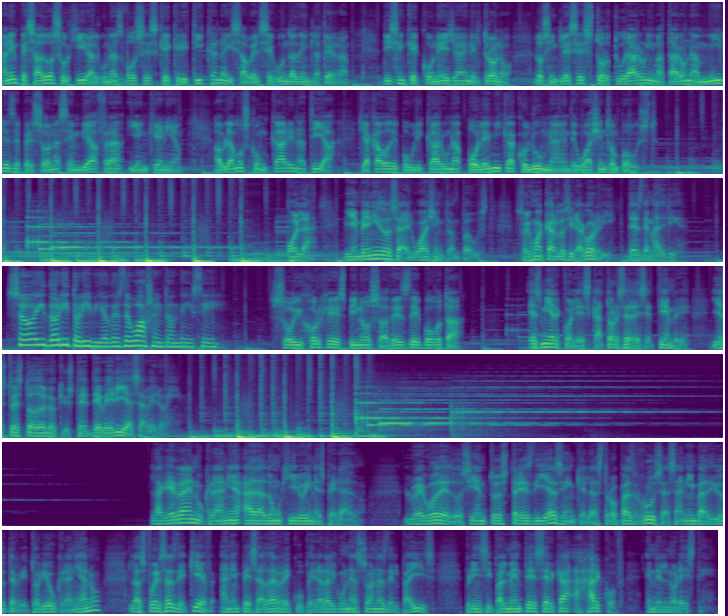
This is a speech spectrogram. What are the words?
han empezado a surgir algunas voces que critican a Isabel II de Inglaterra. Dicen que con ella en el trono, los ingleses torturaron y mataron a miles de personas en Biafra y en Kenia. Hablamos con Karen Atia, que acaba de publicar una polémica columna en The Washington Post. Hola, bienvenidos a El Washington Post. Soy Juan Carlos Iragorri, desde Madrid. Soy Dori Toribio, desde Washington, D.C. Soy Jorge Espinosa desde Bogotá. Es miércoles 14 de septiembre y esto es todo lo que usted debería saber hoy. La guerra en Ucrania ha dado un giro inesperado. Luego de 203 días en que las tropas rusas han invadido territorio ucraniano, las fuerzas de Kiev han empezado a recuperar algunas zonas del país, principalmente cerca a Kharkov, en el noreste.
